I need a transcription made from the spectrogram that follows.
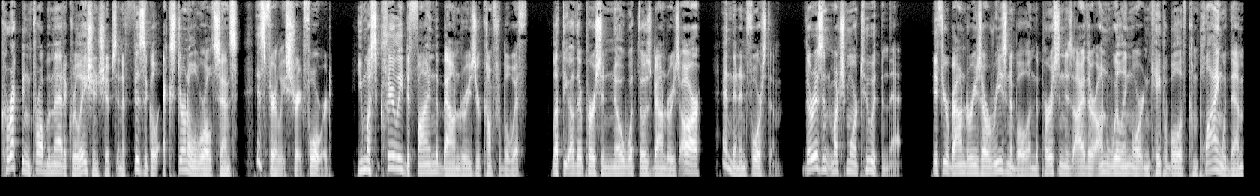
Correcting problematic relationships in a physical, external world sense is fairly straightforward. You must clearly define the boundaries you're comfortable with, let the other person know what those boundaries are, and then enforce them. There isn't much more to it than that. If your boundaries are reasonable and the person is either unwilling or incapable of complying with them,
